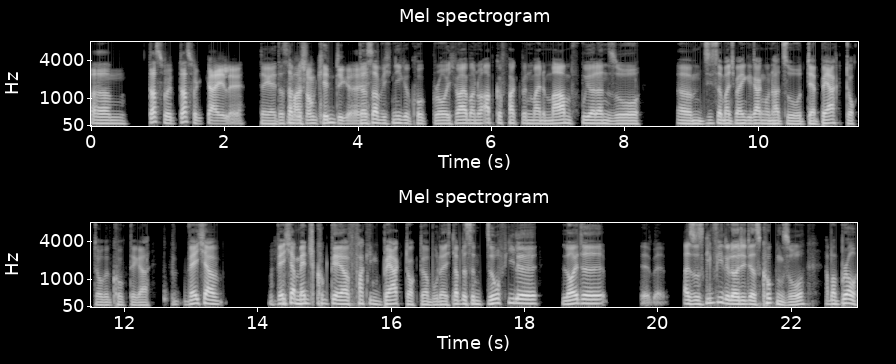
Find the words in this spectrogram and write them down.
Ähm, das wird, das wird geil, ey. Digga, das Da habe war ich, schon ein Kind, Digga, ey. das hab ich nie geguckt, Bro. Ich war immer nur abgefuckt, wenn meine Mom früher dann so, ähm, sie ist da manchmal hingegangen und hat so der Bergdoktor geguckt, Digga. Welcher, welcher Mensch guckt der fucking Bergdoktor, Bruder? Ich glaube, das sind so viele Leute, äh, also es gibt viele Leute, die das gucken so, aber Bro,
